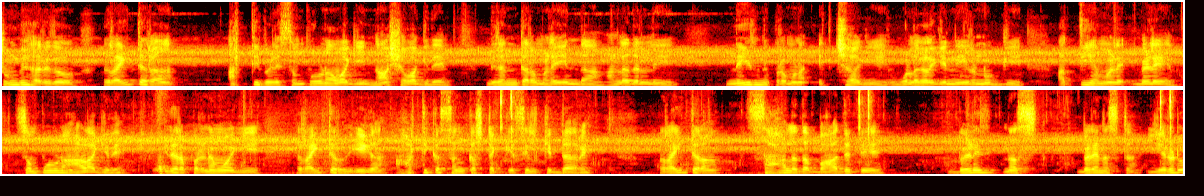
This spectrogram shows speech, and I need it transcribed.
ತುಂಬಿ ಹರಿದು ರೈತರ ಹತ್ತಿ ಬೆಳೆ ಸಂಪೂರ್ಣವಾಗಿ ನಾಶವಾಗಿದೆ. ನಿರಂತರ ಮಳೆಯಿಂದ ಹಳ್ಳದಲ್ಲಿ ನೀರಿನ ಪ್ರಮಾಣ ಹೆಚ್ಚಾಗಿ ಹೊಲಗಳಿಗೆ ನೀರು ನುಗ್ಗಿ ಹತ್ತಿಯ ಮಳೆ ಬೆಳೆ ಸಂಪೂರ್ಣ ಹಾಳಾಗಿದೆ. ಇದರ ಪರಿಣಾಮವಾಗಿ ರೈತರು ಈಗ ಆರ್ಥಿಕ ಸಂಕಷ್ಟಕ್ಕೆ ಸಿಲುಕಿದ್ದಾರೆ. ರೈತರ ಸಾಲದ ಬಾಧ್ಯತೆ, ಬೆಳೆ ನಷ್ಟ ಬೆಳೆ ನಷ್ಟ ಎರಡೂ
